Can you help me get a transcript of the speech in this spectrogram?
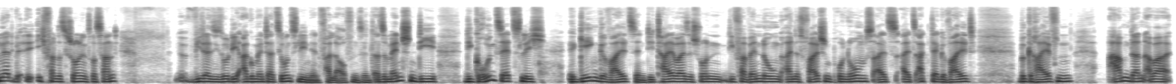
ich fand es schon interessant, wie da so die Argumentationslinien verlaufen sind. Also Menschen, die, die grundsätzlich gegen Gewalt sind, die teilweise schon die Verwendung eines falschen Pronoms als, als Akt der Gewalt begreifen, haben dann aber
